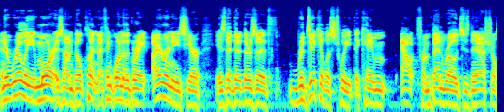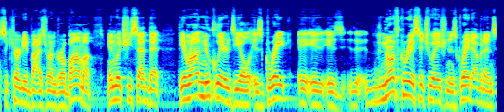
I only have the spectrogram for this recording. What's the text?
and it really more is on Bill Clinton. I think one of the great ironies here is that there's a ridiculous tweet that came out from Ben Rhodes, who's the national security advisor under Obama, in which he said that the Iran nuclear deal is great. Is, is the North Korea situation is great evidence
